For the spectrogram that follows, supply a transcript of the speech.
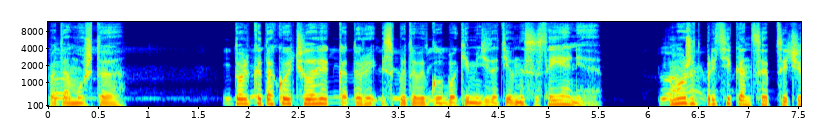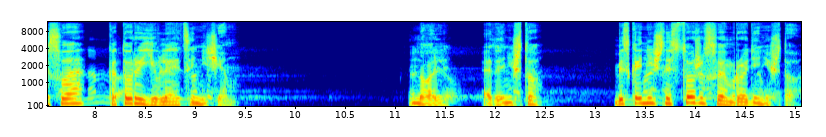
Потому что только такой человек, который испытывает глубокие медитативные состояния, может прийти к концепции числа, которое является ничем. Ноль — это ничто. Бесконечность тоже в своем роде ничто.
